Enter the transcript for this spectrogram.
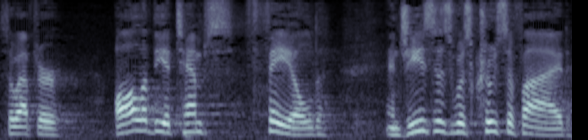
So after all of the attempts failed and Jesus was crucified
